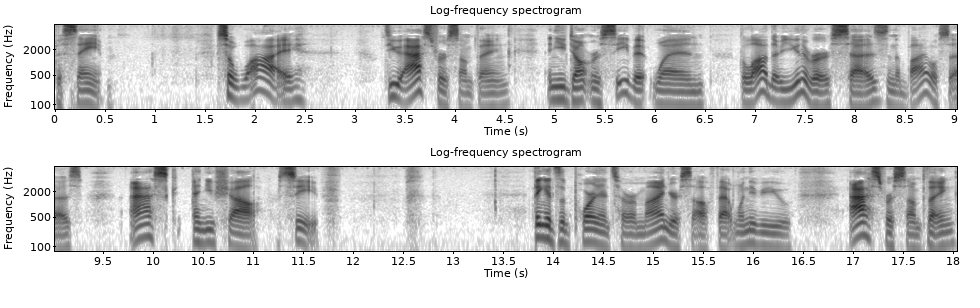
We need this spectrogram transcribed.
the same. So, why do you ask for something and you don't receive it when the law of the universe says and the Bible says, ask and you shall receive? I think it's important to remind yourself that whenever you ask for something,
